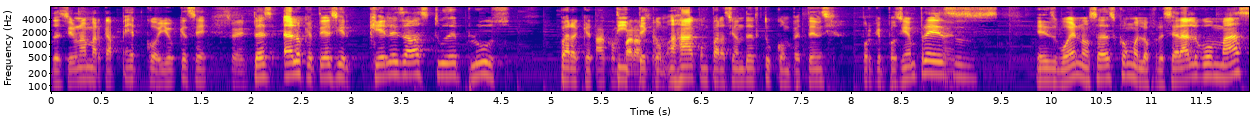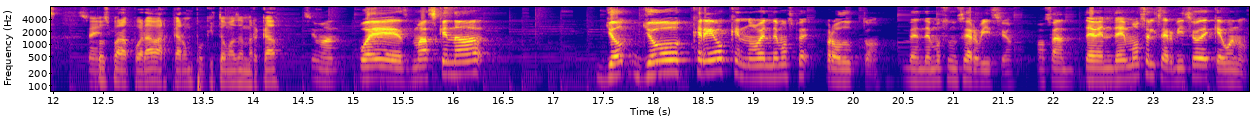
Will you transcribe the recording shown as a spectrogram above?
decir una marca Petco, yo qué sé. Sí. Entonces, era lo que te iba a decir, ¿qué les dabas tú de plus para que A ti te, ajá, a comparación de tu competencia? Porque pues siempre es, es bueno, ¿sabes? Como el ofrecer algo más, Sí. pues para poder abarcar un poquito más de mercado. Sí, man. Pues más que nada, yo, yo creo que no vendemos producto, vendemos un servicio. O sea, te vendemos el servicio de que, bueno,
